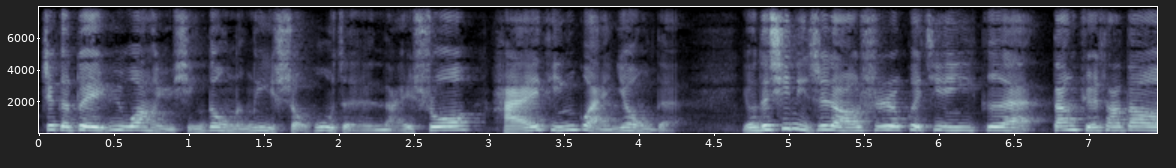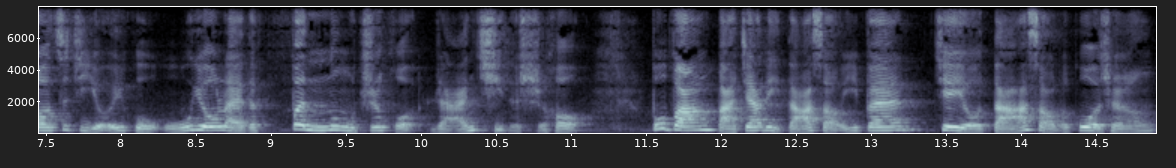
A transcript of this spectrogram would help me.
这个对欲望与行动能力守护者人来说还挺管用的。有的心理治疗师会建议个案，当觉察到自己有一股无由来的愤怒之火燃起的时候，不妨把家里打扫一番，借由打扫的过程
